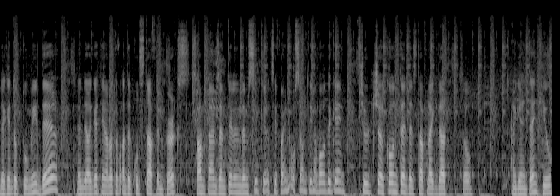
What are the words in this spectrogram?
They can talk to me there, and they are getting a lot of other cool stuff and perks. Sometimes I'm telling them secrets if I know something about the game, future content and stuff like that. So, again, thank you.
